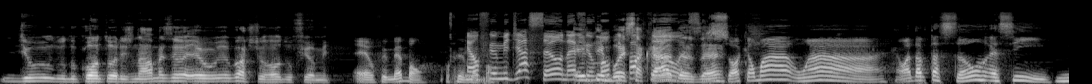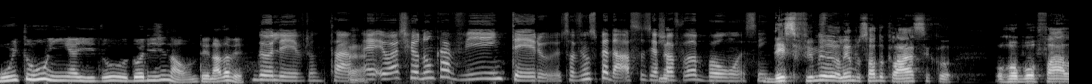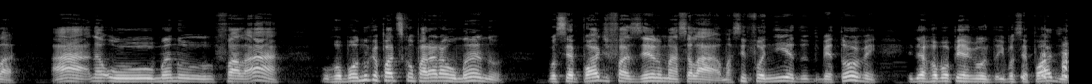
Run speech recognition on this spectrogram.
de- do conto original, mas eu, eu, eu gosto do, do filme. É, o filme é bom. O filme É é, um bom. filme de ação, né? Ele Filmão tem boas pipocão, sacadas, assim. é. Só que é uma, uma, é uma adaptação, assim, muito ruim aí do, do original. Não tem nada a ver. Do livro, tá. É. É, eu acho que eu nunca vi inteiro. Eu só vi uns pedaços e achava bom, assim. Desse filme eu lembro só do clássico. O robô fala. Ah, não, o humano fala. Ah, o robô nunca pode se comparar ao humano. Você pode fazer uma, sei lá, uma sinfonia do, do Beethoven? E daí o robô pergunta, e você pode?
